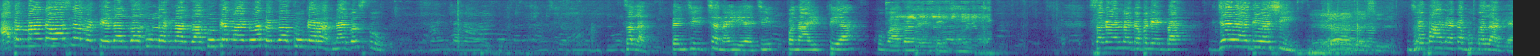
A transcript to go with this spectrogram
आपण मांडव असल्या मग तेलाला जातो लग्नाला जातो त्या मांडवात जातो घरात नाही बसतो. चला त्यांची इच्छा नाही याची पण ऐकते या खूप आभार आहे त्यांची. सगळ्यांना डबल एकदा. जय आदिवासी. झोपा आल्या का भुका लागल्या?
